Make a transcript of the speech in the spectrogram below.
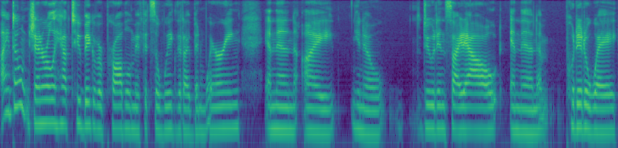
I don't generally have too big of a problem if it's a wig that I've been wearing and then I, you know, do it inside out and then um, put it away.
